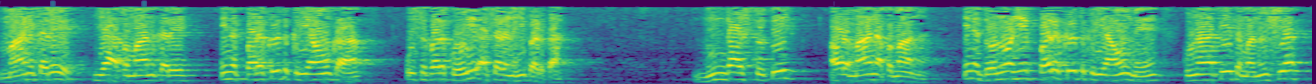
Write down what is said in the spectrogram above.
मान करे या अपमान करे, इन परकृत क्रियाओं का उस पर कोई असर नहीं पड़ता। निंदा, स्तुति और मान, अपमान, इन दोनों ही परकृत क्रियाओं में गुणातीत मनुष्य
